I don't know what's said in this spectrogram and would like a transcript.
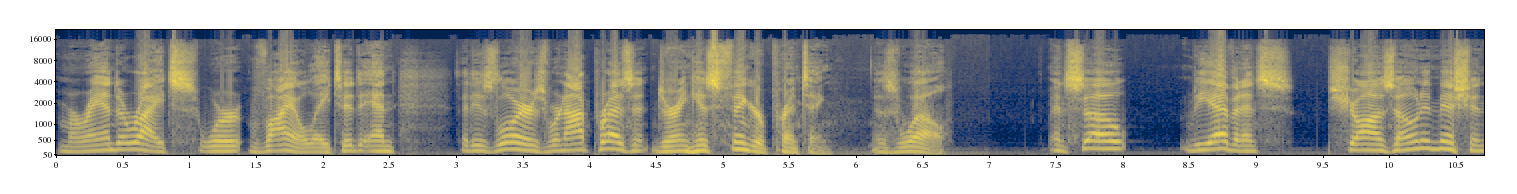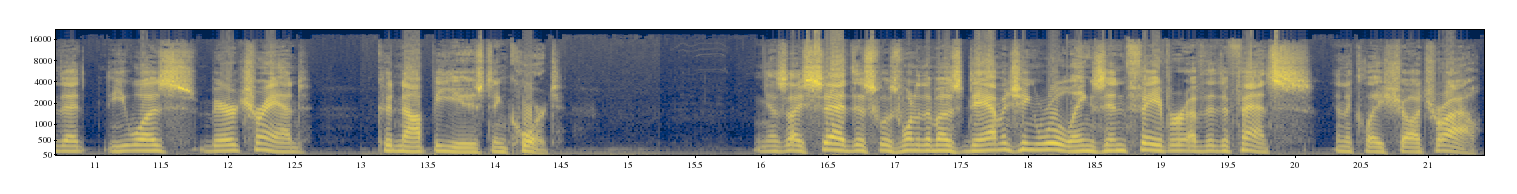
Miranda rights were violated and that his lawyers were not present during his fingerprinting as well. And so the evidence, Shaw's own admission that he was Bertrand, could not be used in court. As I said, this was one of the most damaging rulings in favor of the defense in the Clay Shaw trial,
